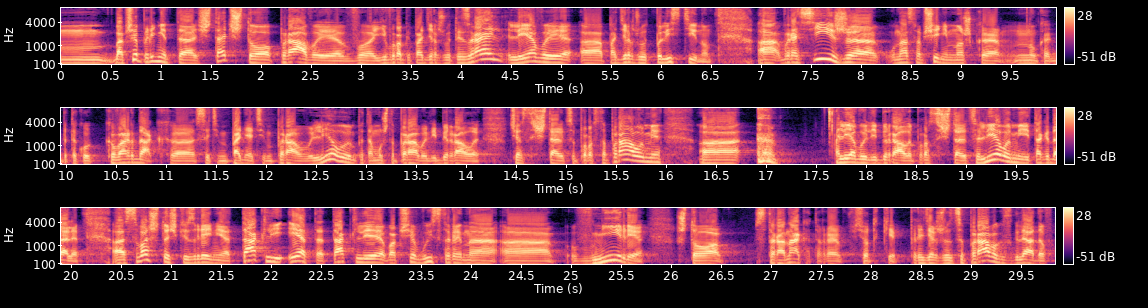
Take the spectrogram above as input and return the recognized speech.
А, вообще принято считать, что правые в Европе поддерживают Израиль, левые э, поддерживают Палестину. А в России же у нас вообще немножко, ну, как бы такой кавардак э, с этими понятиями правого и левого, потому что правые либералы часто считаются просто правыми, э, левые либералы просто считаются левыми и так далее. А с вашей точки зрения, так ли это, так ли вообще выстроено в мире, что страна, которая все-таки придерживается правых взглядов,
